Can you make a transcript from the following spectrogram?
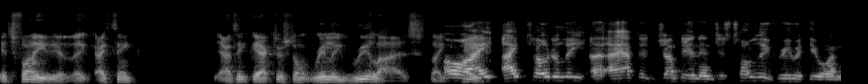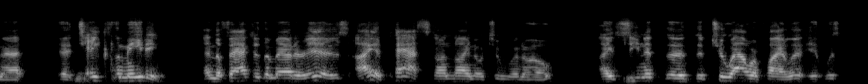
it's funny. Like I think, I think the actors don't really realize. Like, oh, hey, I, I totally, uh, I have to jump in and just totally agree with you on that. Uh, take the meeting. And the fact of the matter is, I had passed on 90210. I'd seen it, the, the two hour pilot. It was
